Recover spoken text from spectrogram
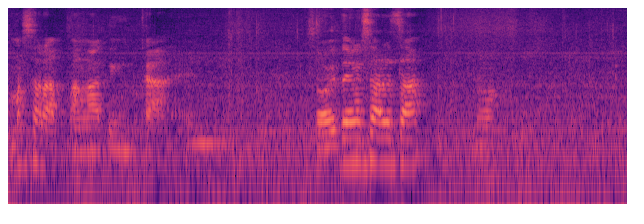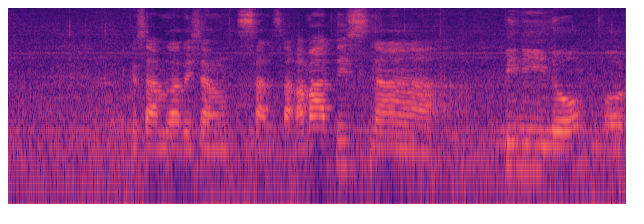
masarap ang ating kain. So, ito yung salsa. No? Kasama natin siyang salsa. Kamatis na pinino or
